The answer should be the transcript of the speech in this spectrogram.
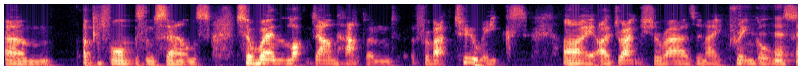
um, are performers themselves. So when lockdown happened, for about two weeks, I, I drank Shiraz and ate Pringles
